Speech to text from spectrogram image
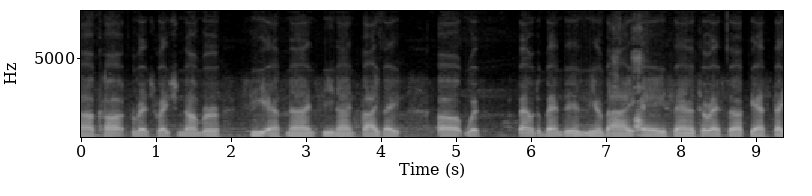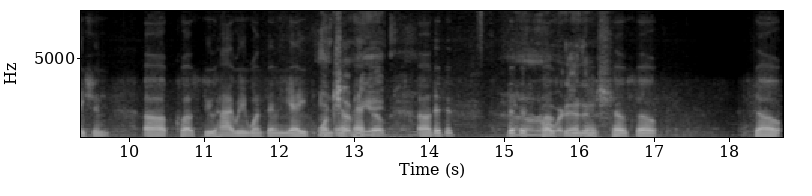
uh, car registration number CF9C958 uh, was found abandoned nearby Oh. a Santa Teresa gas station uh, close to Highway 178 in El Paso. Uh, this is this is close to New is. Mexico, so so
